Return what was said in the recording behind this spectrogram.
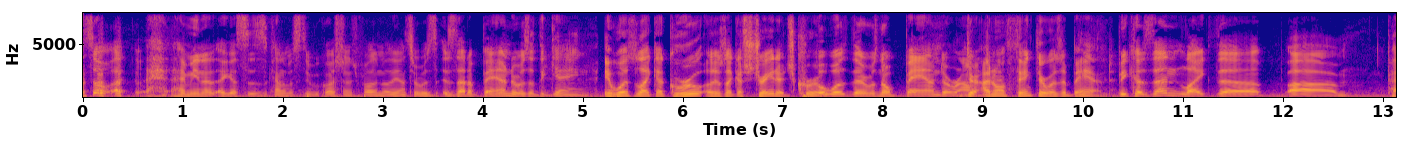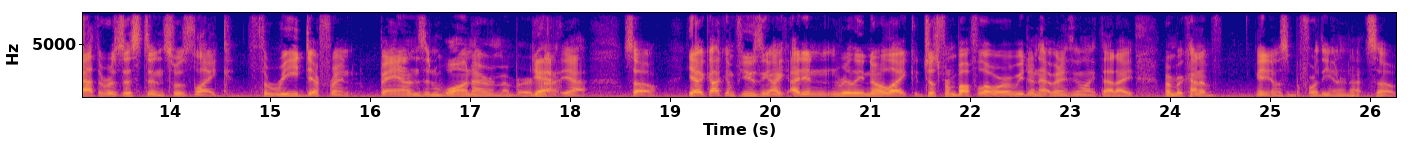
So, I, I mean, I guess this is kind of a stupid question. I should probably know the answer. Was is that a band or was it the gang? It was like a group. It was like a straight edge crew. But was there was no band around? There- I don't think there was a band. because then like the um, Path of Resistance was like three different bands in one. I remember. Yeah. Uh, yeah. So yeah, it got confusing. I I didn't really know like just from Buffalo or we didn't have anything like that. I remember kind of. You know, this is before the internet, so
